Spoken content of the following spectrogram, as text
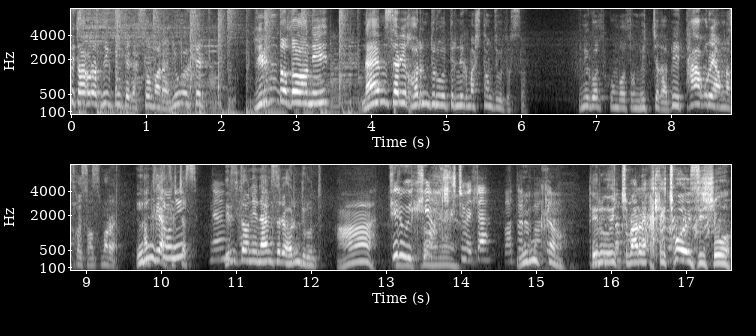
Би таагаараас нэг зүйлийг асуумаар байна. Юу гэхээр 97 оны 8 сарын 24 өдөр нэг маш том зүйл болсон. Энийг бол хүн болгон мэдж байгаа. Би таагуурын амнаас гой сонсомоор байна. 97 оны? 97 оны 8 сарын 24-нд. Аа. Тэр үед хин ахлагч байла. Бодорой бодорой. Тэр үед ч баг ахлагчгүй байсан шүү.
